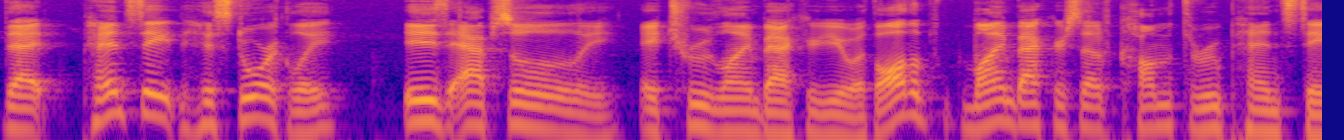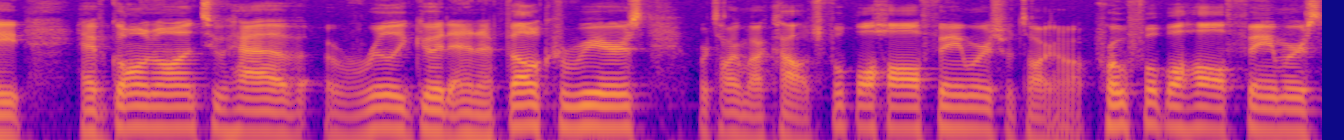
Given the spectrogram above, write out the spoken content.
that Penn State historically is absolutely a true linebacker U. With all the linebackers that have come through Penn State, have gone on to have really good NFL careers. We're talking about college football Hall of Famers. We're talking about pro football Hall of Famers.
